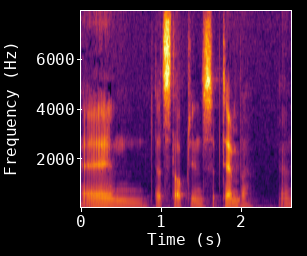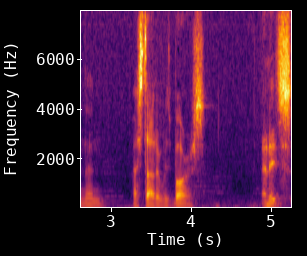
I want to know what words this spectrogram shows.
and that stopped in September. And then I started with Boris. And it's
